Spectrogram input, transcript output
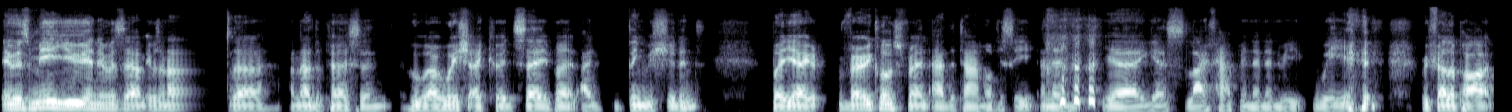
It was me, you, and it was um it was another another person who I wish I could say, but I think we shouldn't. But yeah, very close friend at the time, obviously. And then yeah, I guess life happened and then we we we fell apart.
